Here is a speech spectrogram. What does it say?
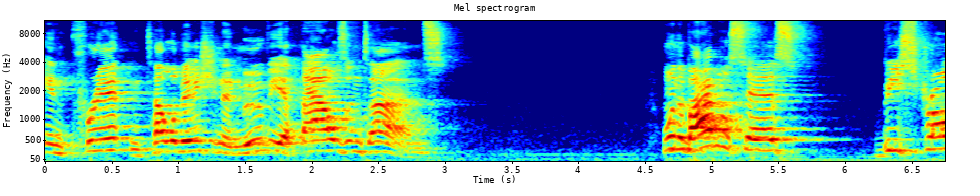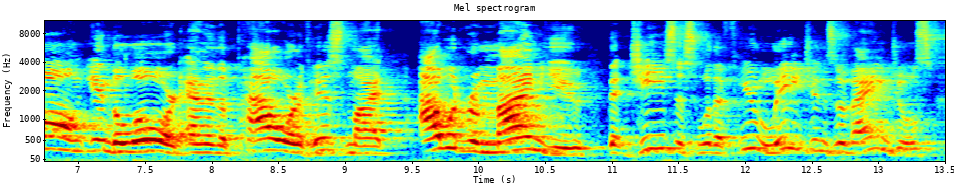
in print and television and movie a thousand times. When the Bible says, be strong in the Lord and in the power of his might, I would remind you that Jesus, with a few legions of angels,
